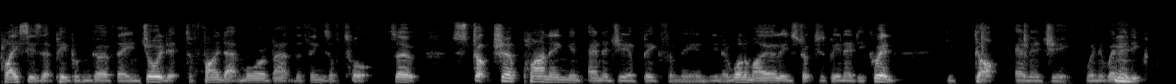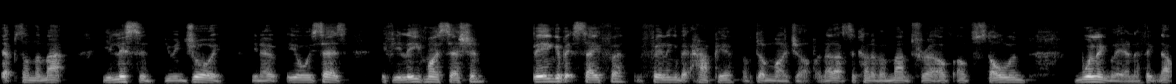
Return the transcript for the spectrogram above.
places that people can go if they enjoyed it to find out more about the things I've taught. So structure, planning, and energy are big for me. And you know, one of my early instructors being Eddie Quinn, he got energy. When when mm. Eddie steps on the mat, you listen, you enjoy. You know, he always says, if you leave my session being a bit safer and feeling a bit happier, I've done my job. And that's the kind of a mantra I've, I've stolen willingly. And I think that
